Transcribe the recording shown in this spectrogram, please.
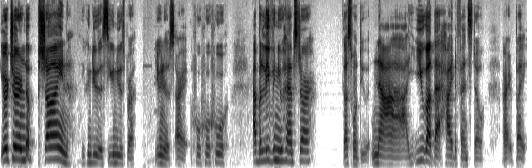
your turn to shine. You can do this. You can do this, bro. You can do this. Alright. I believe in you, hamster. Gus won't do it. Nah, you got that high defense, though. Alright, bite.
